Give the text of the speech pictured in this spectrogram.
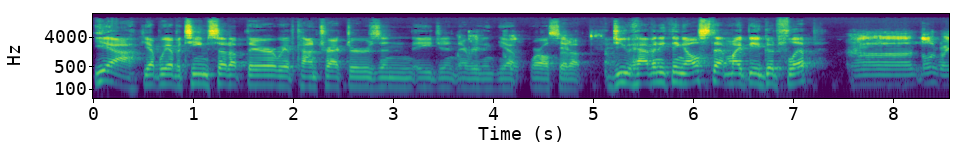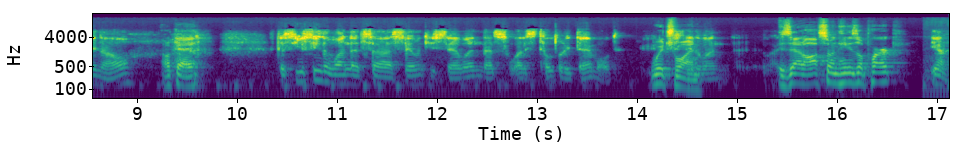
Yeah, yep. We have a team set up there. We have contractors and agent and everything. Yeah, cool. we're all set up. Do you have anything else that might be a good flip? Uh, not right now. Okay. Because you see the one that's uh, 77, that's what is totally demoed. Which one? One Is that also in Hazel Park? yeah.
